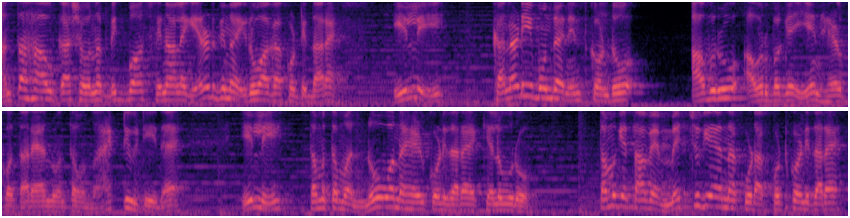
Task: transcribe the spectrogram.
ಅಂತಹ ಅವಕಾಶವನ್ನು ಬಿಗ್ ಬಾಸ್ ಫಿನಾಲೆಗೆ ಎರಡು ದಿನ ಇರುವಾಗ ಕೊಟ್ಟಿದ್ದಾರೆ. ಇಲ್ಲಿ ಕನ್ನಡಿ ಮುಂದೆ ನಿಂತ್ಕೊಂಡು ಅವರು ಅವ್ರ ಬಗ್ಗೆ ಏನು ಹೇಳ್ಕೋತಾರೆ ಅನ್ನುವಂಥ ಒಂದು ಆ್ಯಕ್ಟಿವಿಟಿ ಇದೆ. ಇಲ್ಲಿ ತಮ್ಮ ತಮ್ಮ ನೋವನ್ನು ಹೇಳ್ಕೊಂಡಿದ್ದಾರೆ. ಕೆಲವರು ತಮಗೆ ತಾವೇ ಮೆಚ್ಚುಗೆಯನ್ನು ಕೂಡ ಕೊಟ್ಕೊಂಡಿದ್ದಾರೆ.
